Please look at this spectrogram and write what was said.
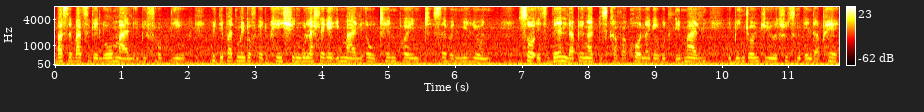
Base bathi ke leyo mali ibifraudiwe kwi-department of education kulahleke imali ewu-10.7 million. So it's then lapho engadiscover khona ke ukuthi le mali ibintshontshiwe kushuthi ngi-endaphe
